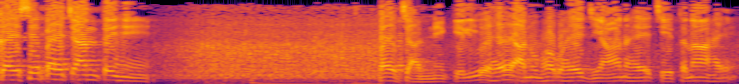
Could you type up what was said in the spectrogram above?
कैसे पहचानते हैं? पहचानने के लिए है, अनुभव है, ज्ञान है, चेतना है।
